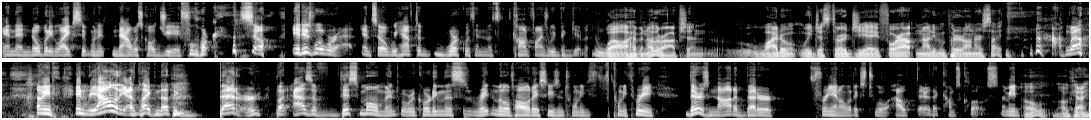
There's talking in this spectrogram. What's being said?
And then nobody likes it when it now is called GA4. so it is where we're at. And so we have to work within the confines we've been given. Well, I have another option. Why don't we just throw GA4 out and not even put it on our site? well, I mean, in reality, I'd like nothing better. But as of this moment, we're recording this right in the middle of holiday season 2023. there's not a better free analytics tool out there that comes close. I mean, Oh, okay.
